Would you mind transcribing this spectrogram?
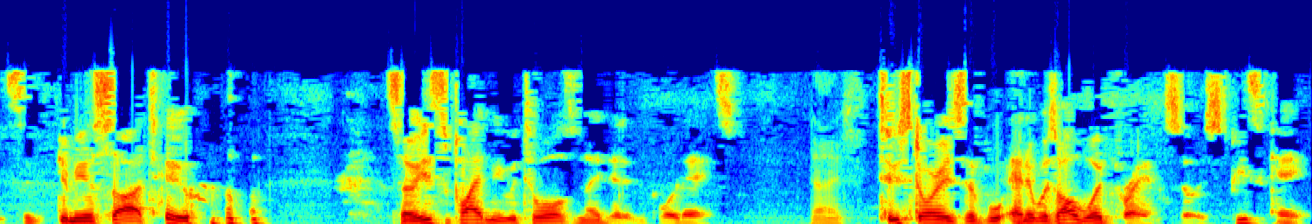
I said, "Give me a saw too." so he supplied me with tools, and I did it in four days. Nice. Two stories of, and it was all wood frame, so it was a piece of cake.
